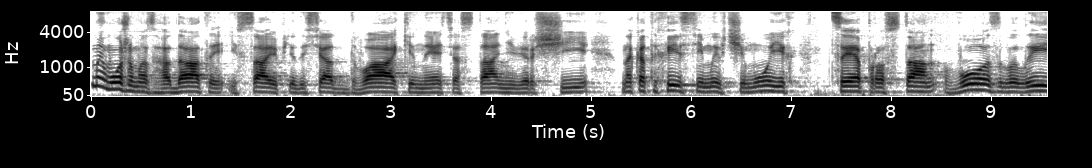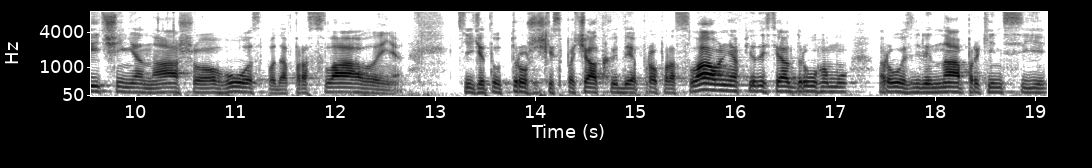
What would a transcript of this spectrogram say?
ми можемо згадати Ісаю 52, кінець, останні вірші. На катехисті ми вчимо їх. Це про стан возвеличення нашого Господа, прославлення. Тільки тут трошечки спочатку йде про прославлення в 52 розділі наприкінці.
